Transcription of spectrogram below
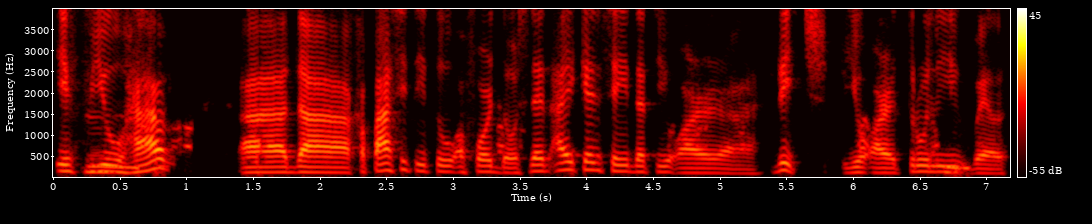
If you have uh, the capacity to afford those, then I can say that you are uh, rich. You are truly mm. wealthy.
